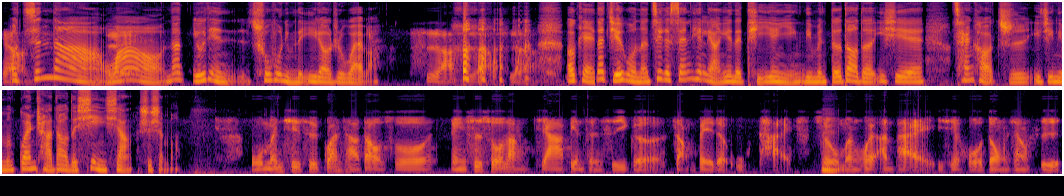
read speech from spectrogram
哎，哦，真的啊，哇哦，那有点出乎你们的意料之外吧？是啊，是啊，是啊。OK，那结果呢？这个三天两夜的体验营，你们得到的一些参考值以及你们观察到的现象是什么？我们其实观察到说，等于是说让家变成是一个长辈的舞台，所以我们会安排一些活动，像是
